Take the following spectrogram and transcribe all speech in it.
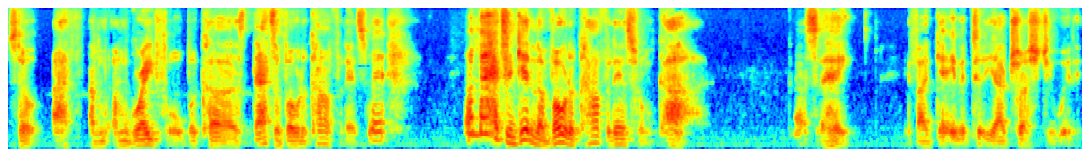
So I, I'm, I'm grateful because that's a vote of confidence, man. Imagine getting a vote of confidence from God. God said, hey, if I gave it to you, I trust you with it.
